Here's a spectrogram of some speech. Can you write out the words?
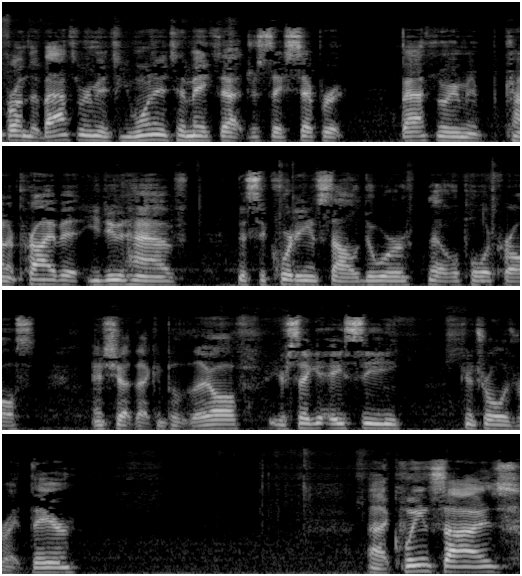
from the bathroom, if you wanted to make that just a separate bathroom and kind of private, you do have this accordion style door that will pull across and shut that completely off. Your Sega AC control is right there. Uh, queen size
